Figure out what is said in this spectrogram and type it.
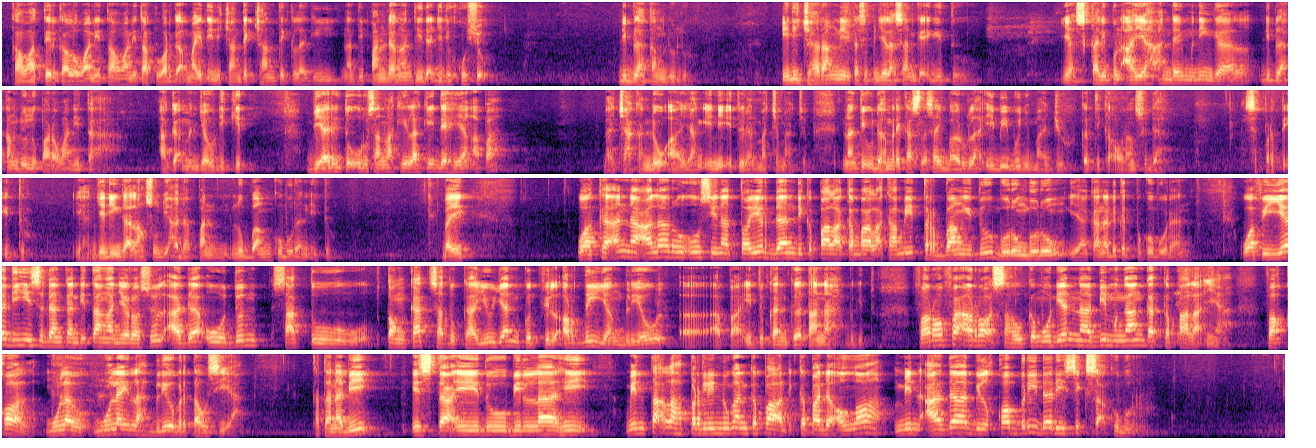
Khawatir kalau wanita-wanita keluarga mayit ini cantik-cantik lagi, nanti pandangan tidak jadi khusyuk. Di belakang dulu. Ini jarang nih kasih penjelasan kayak gitu. Ya, sekalipun ayah Anda yang meninggal, di belakang dulu para wanita. Agak menjauh dikit. Biarin itu urusan laki-laki deh yang apa? bacakan doa yang ini itu dan macam-macam. Nanti udah mereka selesai barulah ibu-ibunya maju ketika orang sudah seperti itu. Ya, jadi nggak langsung di hadapan lubang kuburan itu. Baik. Wa ka'anna ala ru'usina toir dan di kepala-kepala kami terbang itu burung-burung ya karena dekat pekuburan. Wa yadihi sedangkan di tangannya Rasul ada udun satu tongkat satu kayu yang kutfil ardi yang beliau uh, apa itu kan ke tanah begitu. Farofa ra'sahu. Kemudian Nabi mengangkat kepalanya. Faqal. Mulai, mulailah beliau bertausiah. Kata Nabi, Ista'idu billahi. Mintalah perlindungan kepada, kepada Allah min ada bil qabri dari siksa kubur.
